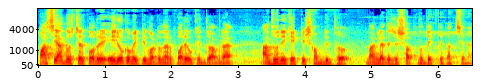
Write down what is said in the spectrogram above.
পাঁচই আগস্টের পরে এইরকম একটি ঘটনার পরেও কিন্তু আমরা আধুনিক একটি সমৃদ্ধ বাংলাদেশের স্বপ্ন দেখতে পাচ্ছি না।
